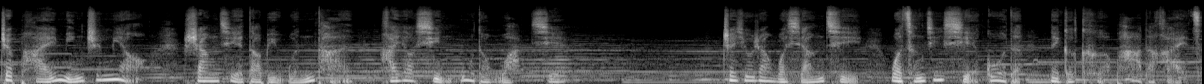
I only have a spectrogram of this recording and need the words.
这排名之妙，商界倒比文坛还要醒悟的晚些。这又让我想起我曾经写过的那个可怕的孩子。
